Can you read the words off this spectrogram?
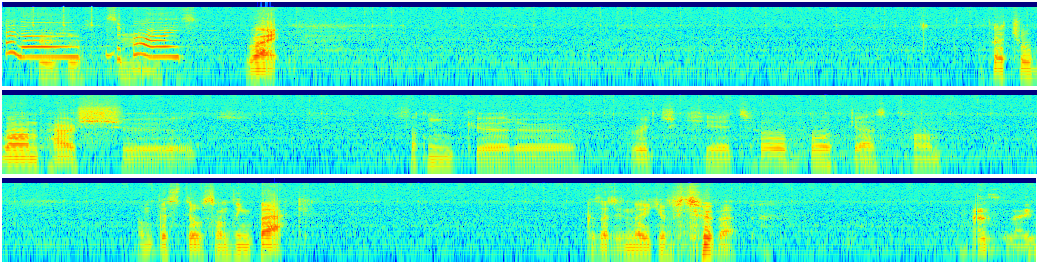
Hello. This mm. Surprise. Right. Petrol bomb, parachute, fucking girder, bridge kit, teleport, gas pump. I'm gonna steal something back. Because I didn't know you could do that. That's lame.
